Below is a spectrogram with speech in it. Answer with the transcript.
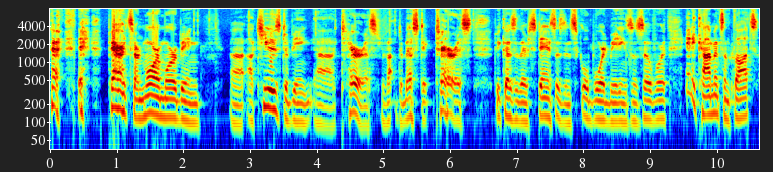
parents are more and more being uh, accused of being uh, terrorists, domestic terrorists, because of their stances in school board meetings and so forth. Any comments and thoughts?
